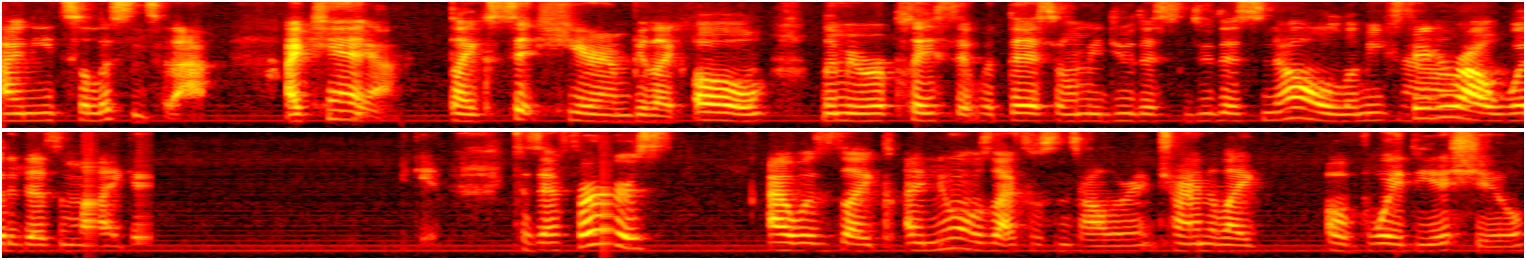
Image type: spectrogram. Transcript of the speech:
I need to listen to that. I can't yeah like sit here and be like, oh, let me replace it with this or let me do this do this. No, let me figure no. out what it doesn't like. Because at first, I was like, I knew I was lactose intolerant, trying to like avoid the issue.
